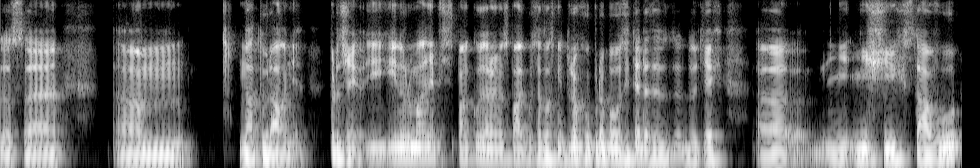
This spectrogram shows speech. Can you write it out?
zase um, naturálně. Protože i, i normálně při spánku, zároveň spánku se vlastně trochu probouzíte do, do, do těch uh, nižších stavů,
